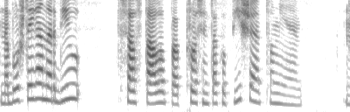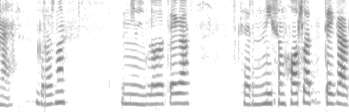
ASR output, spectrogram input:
ne boš tega naredil, vse ostalo pa prosim, tako piše, to mi je ne, grozno. Ni mi bilo do tega, ker nisem hotela tega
